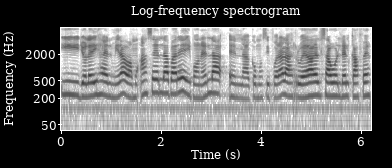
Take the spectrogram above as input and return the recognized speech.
y yo le dije a él, mira, vamos a hacer la pared y ponerla en la como si fuera la rueda del sabor del café.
